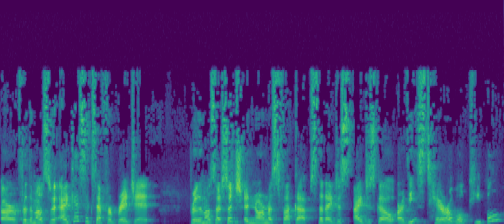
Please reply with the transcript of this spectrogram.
or for the most, I guess except for Bridget, for the most part, such enormous fuck ups that I just I just go, are these terrible people?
